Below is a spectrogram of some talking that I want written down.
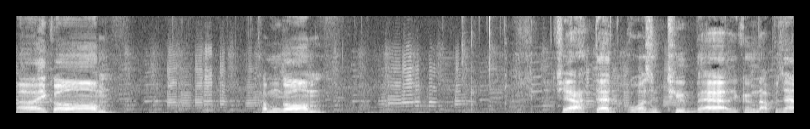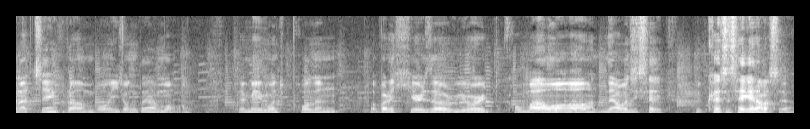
아이 검. 검검 자, that wasn't too bad. 그럼 나쁘지 않았지? 그럼 뭐 이 정도야 뭐. They may want to in about here's a reward. 고마워. 나머지 세, 퀘스트 3개 남았어요.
